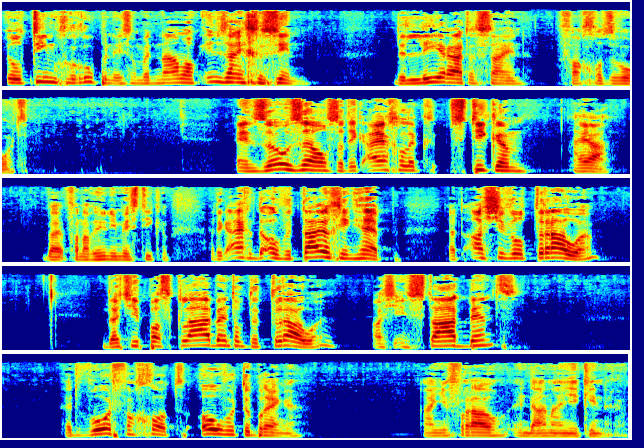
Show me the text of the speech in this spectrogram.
ultiem geroepen is om met name ook in zijn gezin de leraar te zijn van Gods woord. En zo zelfs dat ik eigenlijk stiekem, nou ja, vanaf nu niet meer stiekem, dat ik eigenlijk de overtuiging heb dat als je wilt trouwen, dat je pas klaar bent om te trouwen als je in staat bent het woord van God over te brengen aan je vrouw en daarna aan je kinderen.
